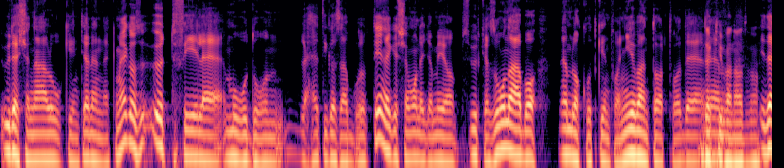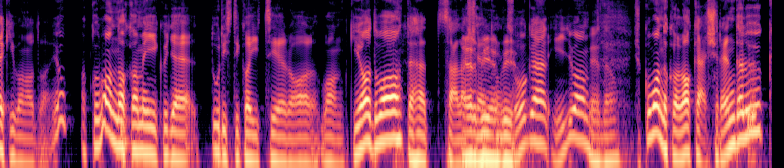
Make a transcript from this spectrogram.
üresen állóként jelennek meg, az ötféle módon lehet igazából. Ténylegesen van egy, ami a szürke zónába, nem lakottként van nyilvántartva, de, de nem, ki van adva. De ki van adva. Jó? Akkor vannak, amelyik ugye turisztikai célral van kiadva, tehát szálláshelyen szolgál, így van. Például. És akkor vannak a lakásrendelők,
